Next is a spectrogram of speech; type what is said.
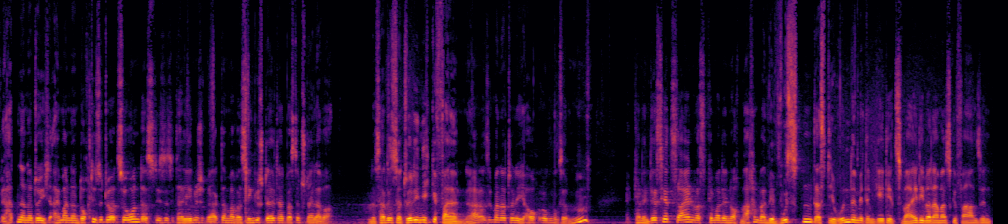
wir hatten dann natürlich einmal dann doch die Situation, dass dieses italienische Werk dann mal was hingestellt hat, was dann schneller war. Und das hat uns natürlich nicht gefallen. Ja, da sind wir natürlich auch irgendwo gesagt, hm, kann denn das jetzt sein? Was können wir denn noch machen? Weil wir wussten, dass die Runde mit dem GT2, die wir damals gefahren sind,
